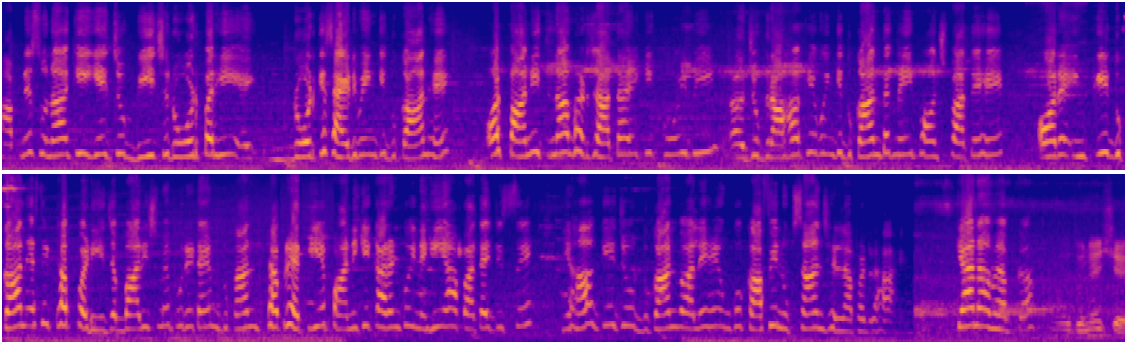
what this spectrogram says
आपने सुना कि ये जो बीच रोड पर ही रोड के साइड में इनकी दुकान है और पानी इतना भर जाता है कि कोई भी जो ग्राहक है वो इनकी दुकान तक नहीं पहुँच पाते हैं। और इनकी दुकान ऐसी ठप पड़ी है। जब बारिश में पूरे टाइम दुकान ठप रहती है पानी के कारण कोई नहीं आ पाता है जिससे यहाँ के जो दुकान वाले हैं उनको काफ़ी नुकसान झेलना पड़ रहा है। क्या नाम है आपका? जुनेश है।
